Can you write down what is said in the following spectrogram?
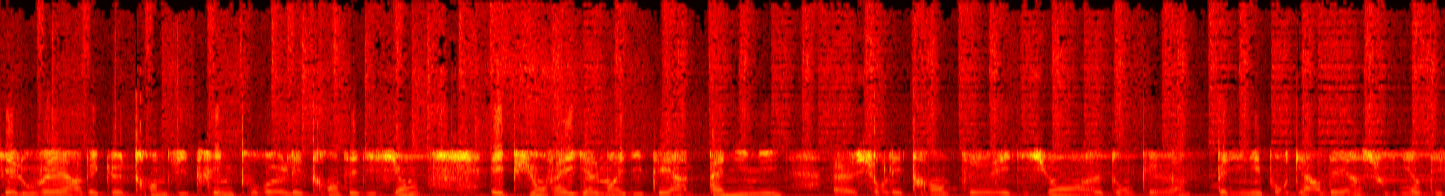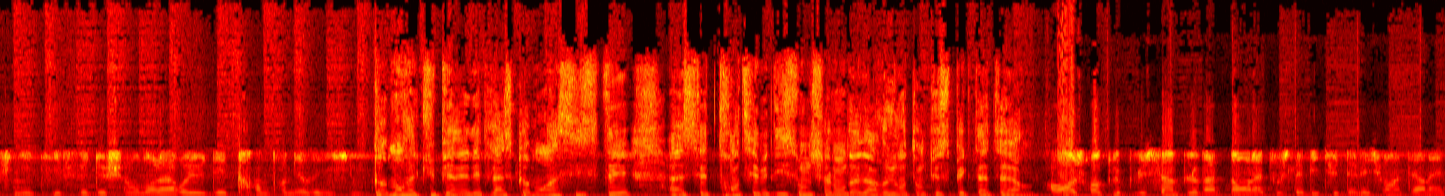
ciel ouvert avec euh, 30 vitrines pour les 30 éditions. Et puis on va également éditer un panini sur les 30 euh, éditions, donc un panini pour garder un souvenir définitif de Chalon dans la rue des 30 premières éditions. Comment récupérer des places? Comment assister à cette 30e édition de Chalon dans la rue en tant que spectateur? Oh, je crois que le plus simple maintenant, tous l'habitude d'aller sur Internet.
